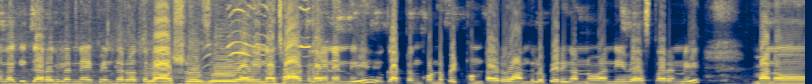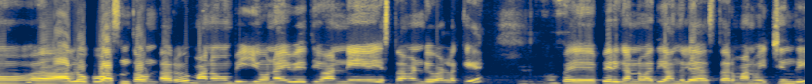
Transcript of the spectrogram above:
అలాగే గరగలన్నీ అయిపోయిన తర్వాత లాస్ట్ రోజు అయిన చాకలైనండి గట్టంకుండా పెట్టుకుంటారు. అందులో పెరుగన్నం అన్ని వేస్తారండి. మనం వాళ్ళు ఉపవాసంతో ఉంటారు. మనం బియ్యం నైవేద్యం అన్నీ ఇస్తామండి వాళ్ళకి. పె- పెరుగన్నం అది అందులో వేస్తారు. మనం ఇచ్చింది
